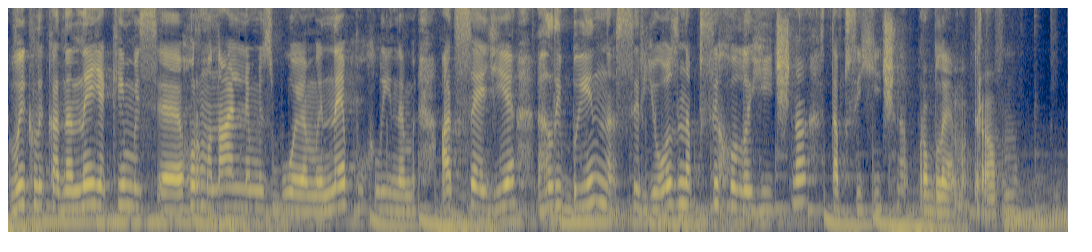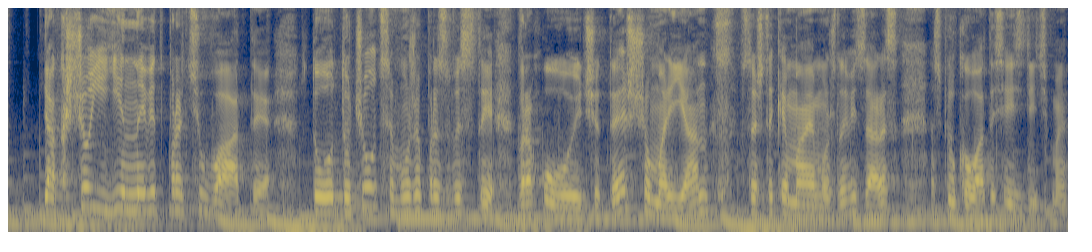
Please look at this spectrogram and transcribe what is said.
викликана не якимись е, гормональними збоями, не пухлинами, а це є глибинна, серйозна психологічна та психічна проблема. Травма. Якщо її не відпрацювати, то до чого це може призвести, враховуючи те, що Мар'ян все ж таки має можливість зараз спілкуватися із дітьми?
